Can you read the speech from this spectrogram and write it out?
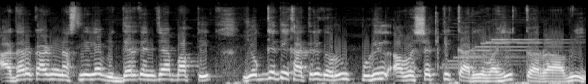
आधार कार्ड नसलेल्या विद्यार्थ्यांच्या बाबतीत योग्य ती खात्री करून पुढील आवश्यक ती कार्यवाही करावी.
